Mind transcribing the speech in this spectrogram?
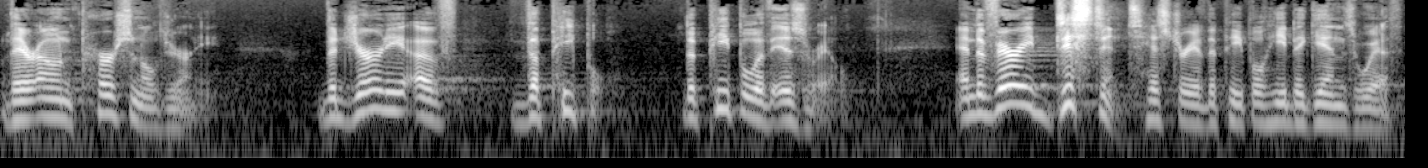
their own personal journey, the journey of the people, the people of Israel, and the very distant history of the people he begins with.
